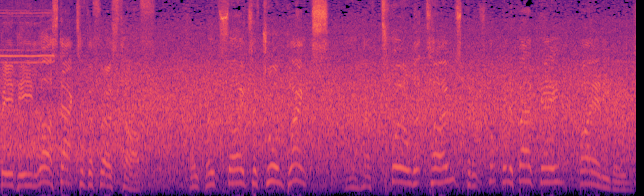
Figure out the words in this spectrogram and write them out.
Be the last act of the first half. So both sides have drawn blanks. They have toiled at times, but it's not been a bad game by any means.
